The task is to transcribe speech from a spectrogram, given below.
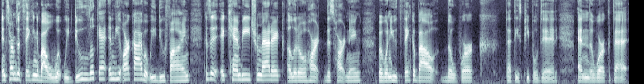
in terms of thinking about what we do look at in the archive, what we do find, because it, it can be traumatic, a little heart disheartening. But when you think about the work that these people did and the work that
